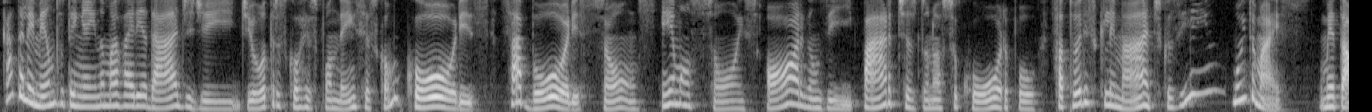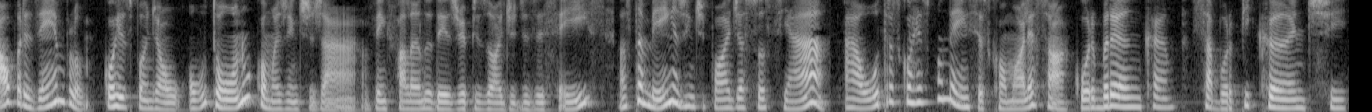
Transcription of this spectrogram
Cada elemento tem ainda uma variedade de, de outras correspondências, como cores, sabores, sons, emoções, órgãos e partes do nosso corpo, fatores climáticos e muito mais. O metal, por exemplo, corresponde ao outono, como a gente já vem falando desde o episódio 16, mas também a gente pode associar a outras correspondências, como, olha só, cor branca, sabor picante,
